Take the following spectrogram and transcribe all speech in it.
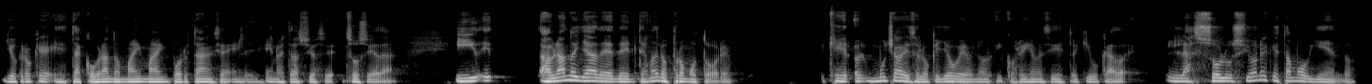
yo creo que está cobrando más y más importancia en, nuestra sociedad. Y, hablando ya del tema de los promotores, que muchas veces lo que yo veo, y corrígeme si estoy equivocado, las soluciones que estamos viendo,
